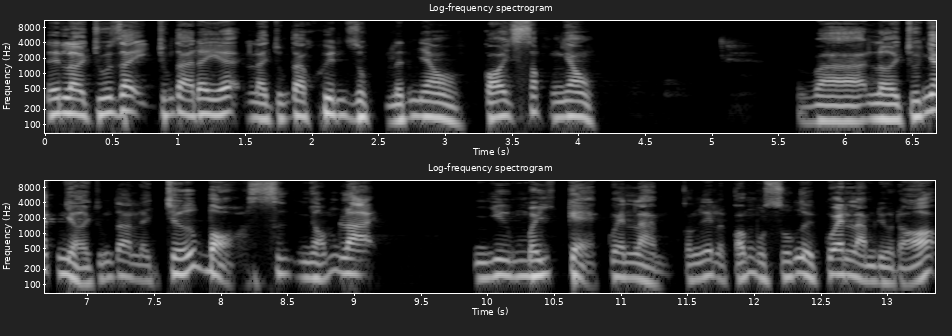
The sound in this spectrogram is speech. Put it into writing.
Nên lời Chúa dạy chúng ta ở đây ấy, là chúng ta khuyên dục lẫn nhau, coi sóc nhau. Và lời Chúa nhắc nhở chúng ta là chớ bỏ sự nhóm lại như mấy kẻ quen làm. Có nghĩa là có một số người quen làm điều đó.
